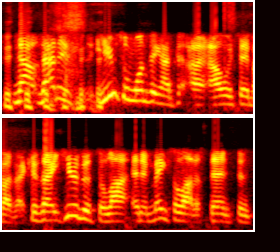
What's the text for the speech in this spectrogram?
Now that is here's the one thing I, I always say about that because I hear this a lot and it makes a lot of sense. And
